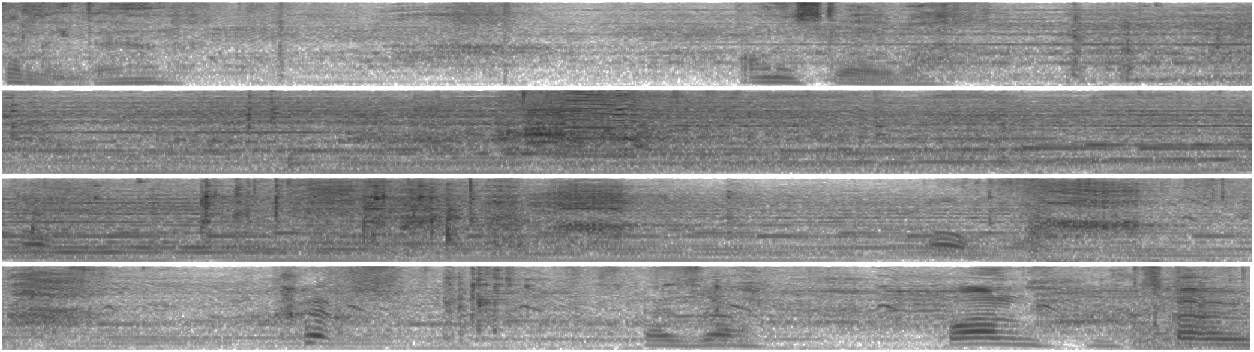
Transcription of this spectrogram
Settling down. honest labour. Oh. oh. Crips. There's uh, one, two,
